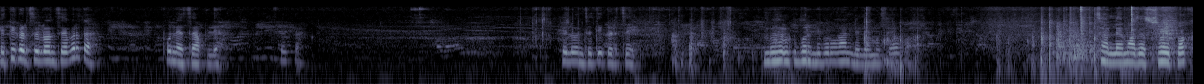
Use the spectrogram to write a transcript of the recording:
हे तिकडचं लोणचं आहे बरं का. पुण्याचं आपल्या. हे का. हे लोणचं तिकडचं आहे. भर भरणी भरून आणलेलं आहे मग बाबा चाललाय माझा स्वयंपाक.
